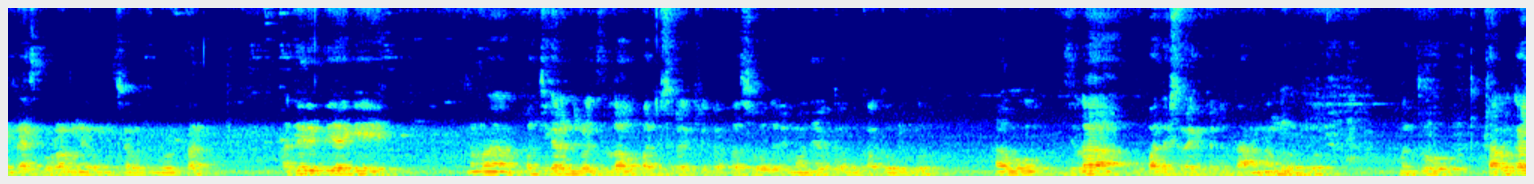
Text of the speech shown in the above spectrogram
ಇಂಗ್ಲಾಸ್ ಬೋರಾಮಣಿ ಅವರನ್ನು ಸ್ವಾಗತಗೊಳ್ತಾ ಅದೇ ರೀತಿಯಾಗಿ ನಮ್ಮ ಪಂಚ ಗ್ಯಾರಂಟಿಗಳ ಜಿಲ್ಲಾ ಉಪಾಧ್ಯಕ್ಷರಾಗಿರ್ತಕ್ಕಂಥ ಸಹೋದರಿ ಮಾದೇವಕ್ಕ ಗೋಕಾಕ್ ಅವರಿಗೂ ಹಾಗೂ ಜಿಲ್ಲಾ ಉಪಾಧ್ಯಕ್ಷರಾಗಿರ್ತಕ್ಕಂಥ ಆನಂದ್ ಅವರು ಮತ್ತು ತಾಲೂಕಾ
